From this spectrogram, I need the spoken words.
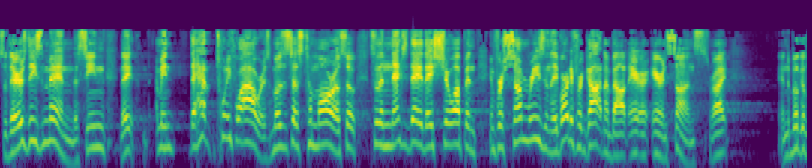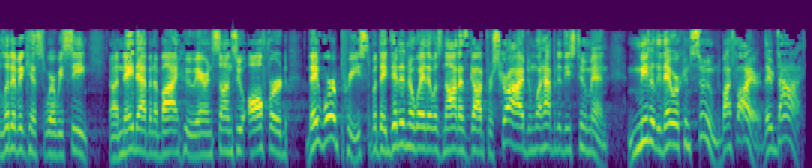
So there's these men, the scene, they, I mean, they had 24 hours. Moses says tomorrow. So, so the next day they show up and, and for some reason they've already forgotten about Aaron's sons, right? In the book of Leviticus where we see uh, Nadab and Abihu, Aaron's sons who offered, they were priests, but they did it in a way that was not as God prescribed. And what happened to these two men? Immediately they were consumed by fire. They died.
